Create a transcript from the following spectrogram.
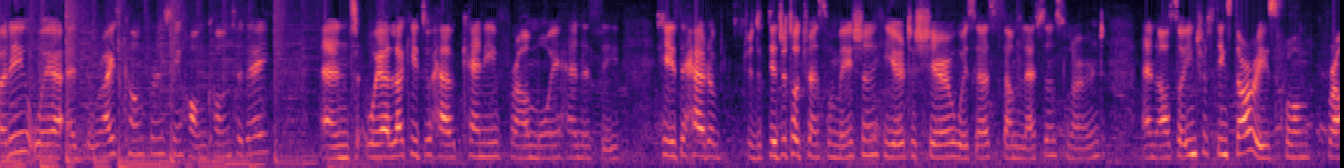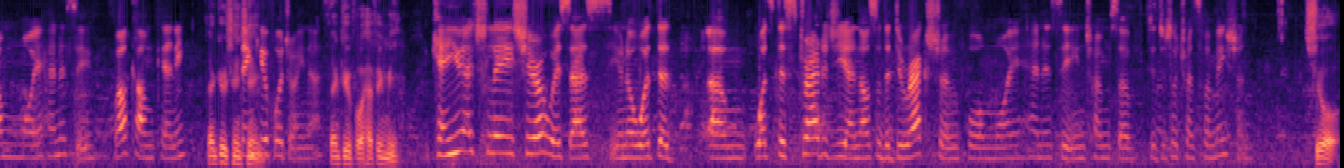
everybody. We are at the RISE conference in Hong Kong today, and we are lucky to have Kenny from Moët Hennessy. He is the head of digital transformation here to share with us some lessons learned and also interesting stories from, from Moët Hennessy. Welcome, Kenny. Thank you, Chin Thank you for joining us. Thank you for having me. Can you actually share with us, you know, what the um, what's the strategy and also the direction for Moët Hennessy in terms of digital transformation? Sure.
